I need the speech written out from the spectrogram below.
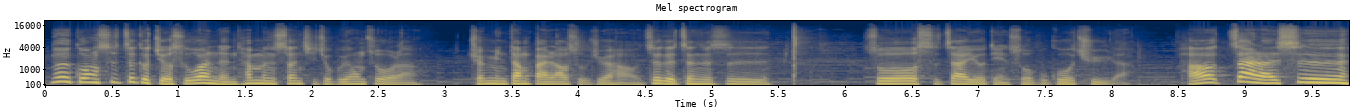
因为光是这个九十万人，他们三期就不用做了，全民当白老鼠就好。这个真的是说实在有点说不过去了。好，再来是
